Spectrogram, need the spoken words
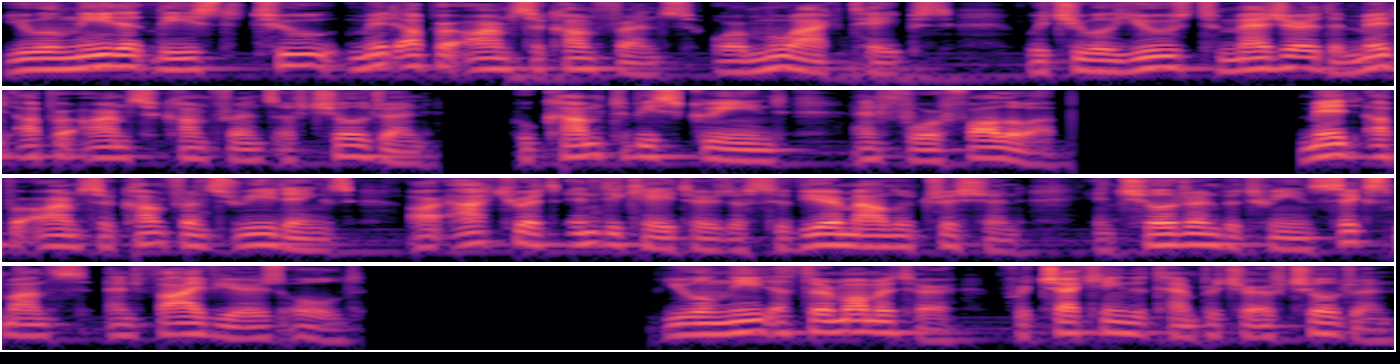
You will need at least two mid upper arm circumference or MUAC tapes, which you will use to measure the mid upper arm circumference of children who come to be screened and for follow up. Mid upper arm circumference readings are accurate indicators of severe malnutrition in children between 6 months and 5 years old. You will need a thermometer for checking the temperature of children.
